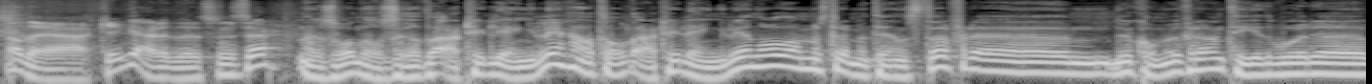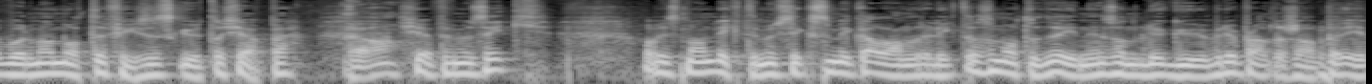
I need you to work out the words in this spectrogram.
Ja, det er ikke gærent, det, syns jeg. Det er så fantastisk at det er tilgjengelig At alt er tilgjengelig nå da med strømmetjeneste. For det, du kommer jo fra en tid hvor, eh, hvor man måtte fysisk ut og kjøpe. Ja. Kjøpe musikk. Og hvis man likte musikk som ikke alle andre likte, så måtte du inn i sånne lugubre platesjapper i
